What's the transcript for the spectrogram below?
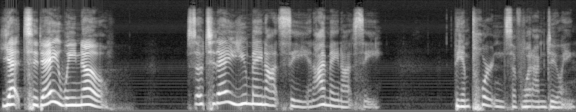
Yet today we know. So today you may not see, and I may not see, the importance of what I'm doing.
